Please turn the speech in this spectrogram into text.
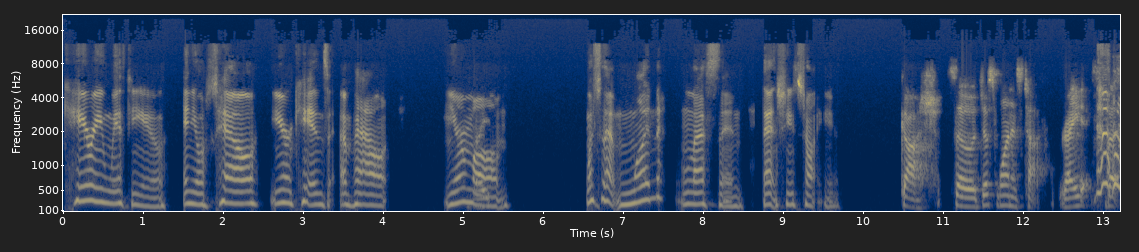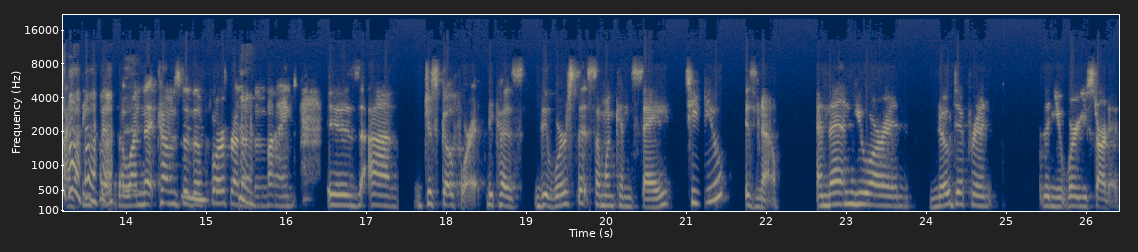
carry with you and you'll tell your kids about your mom. What's that one lesson that she's taught you? Gosh, so just one is tough, right? But I think that the one that comes to the forefront of the mind is um, just go for it because the worst that someone can say to you is no. And then you are in no different than you where you started.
